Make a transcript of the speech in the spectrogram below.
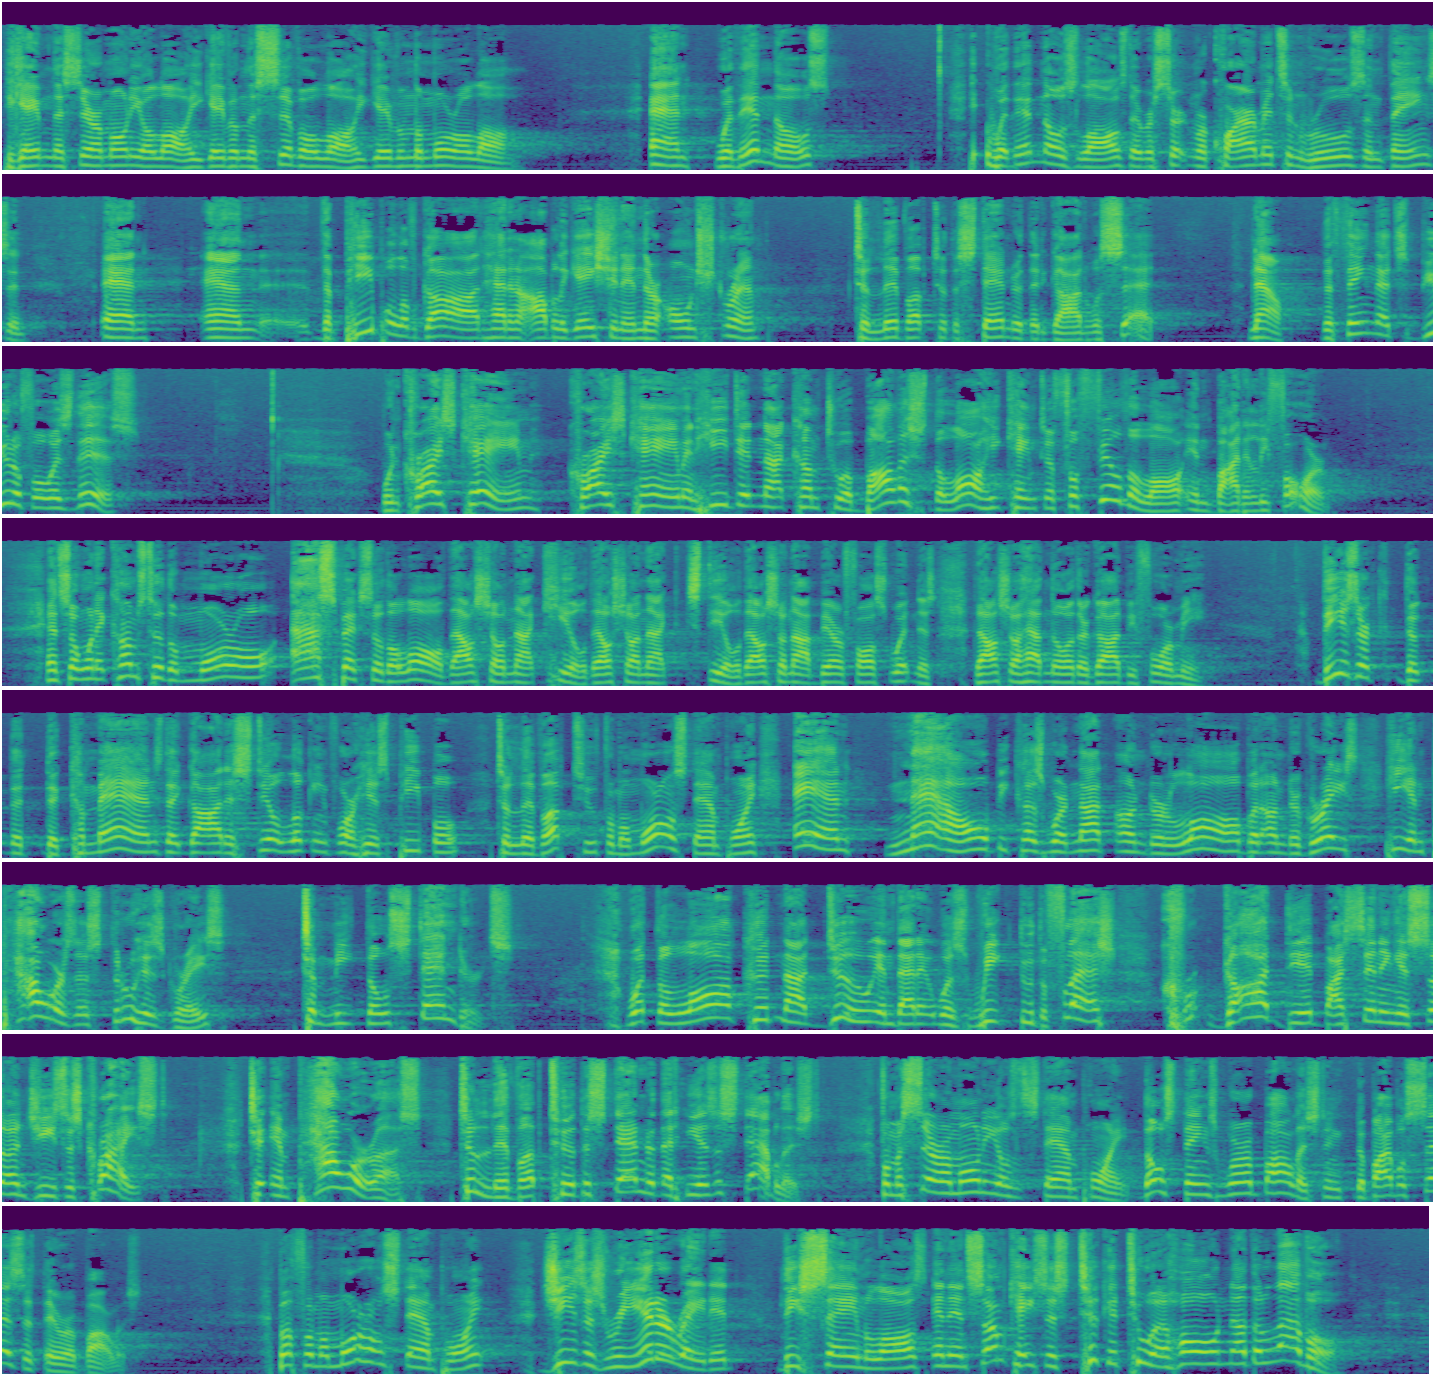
He gave him the ceremonial law, he gave him the civil law, he gave him the moral law. And within those, within those laws, there were certain requirements and rules and things, and and and the people of God had an obligation in their own strength to live up to the standard that God was set. Now, the thing that's beautiful is this when Christ came, Christ came and he did not come to abolish the law, he came to fulfill the law in bodily form. And so when it comes to the moral aspects of the law, thou shalt not kill, thou shalt not steal, thou shalt not bear false witness, thou shalt have no other God before me. These are the, the, the commands that God is still looking for his people to live up to from a moral standpoint and now, because we're not under law but under grace, He empowers us through His grace to meet those standards. What the law could not do in that it was weak through the flesh, God did by sending His Son Jesus Christ to empower us to live up to the standard that he has established. From a ceremonial standpoint, those things were abolished, and the Bible says that they were abolished. But from a moral standpoint, Jesus reiterated these same laws and in some cases took it to a whole nother level.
